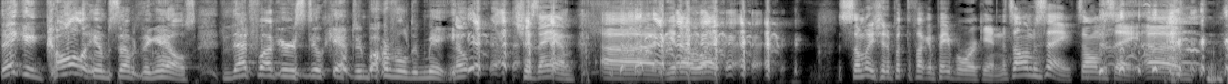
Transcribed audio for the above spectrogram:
They can call him something else. That fucker is still Captain Marvel to me. Nope. Shazam. Uh, you know what? Somebody should have put the fucking paperwork in. That's all I'm gonna say. That's all I'm gonna say.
